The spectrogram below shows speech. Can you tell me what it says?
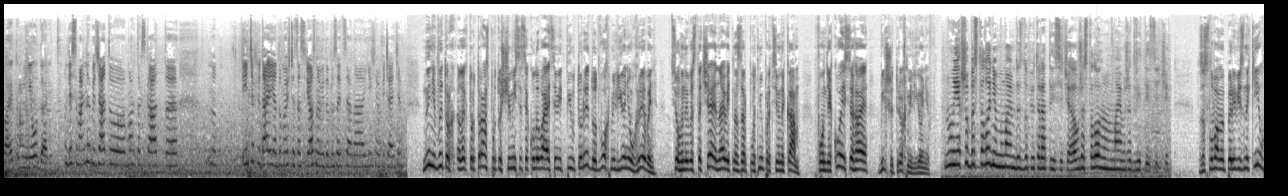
Поэтому не ударит. Для сімейного бюджету, можна так сказати, ну, інших людей, я думаю, що це серйозно відобразиться на їхньому бюджеті. Нині виторг електротранспорту щомісяця коливається від півтори до двох мільйонів гривень. Цього не вистачає навіть на зарплатню працівникам, фонд якої сягає більше трьох мільйонів. Ну, якщо без талонів ми маємо десь до півтора тисячі, а вже з талонами ми маємо вже дві тисячі. За словами перевізників,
